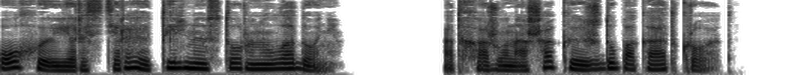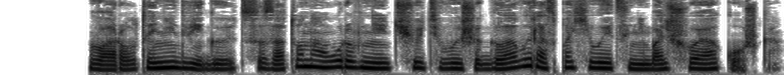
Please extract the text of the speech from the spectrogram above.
Охаю и растираю тыльную сторону ладони. Отхожу на шаг и жду, пока откроют. Ворота не двигаются, зато на уровне чуть выше головы распахивается небольшое окошко.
